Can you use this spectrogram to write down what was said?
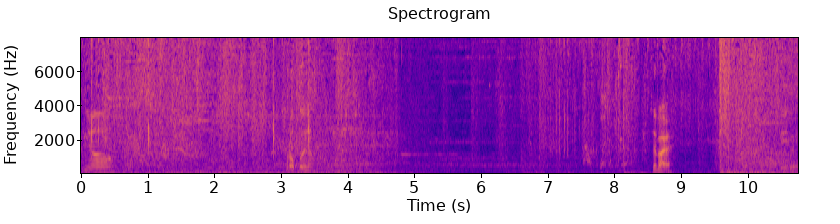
안녕. 풀 없거든요 제발. 게이드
